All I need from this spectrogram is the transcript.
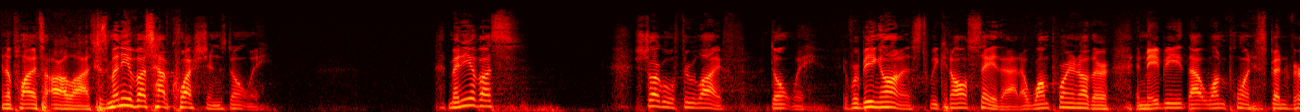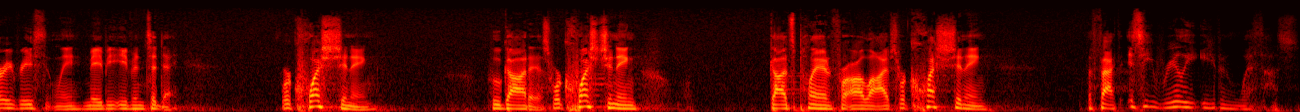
and apply it to our lives. Because many of us have questions, don't we? Many of us struggle through life, don't we? If we're being honest, we can all say that at one point or another, and maybe that one point has been very recently, maybe even today. We're questioning who God is. We're questioning God's plan for our lives. We're questioning the fact is He really even with us?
